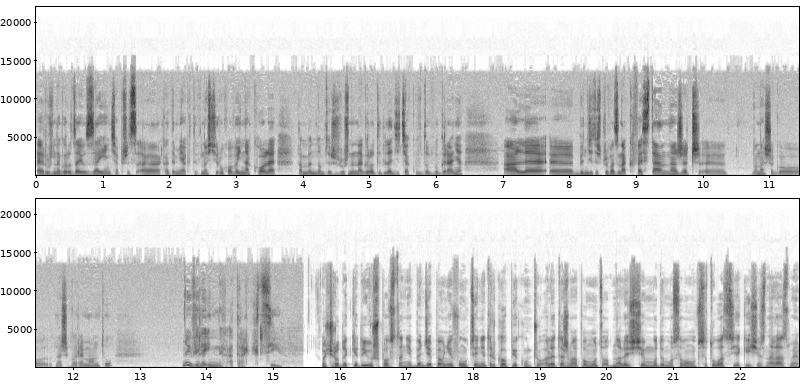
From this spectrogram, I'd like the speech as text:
e, różnego rodzaju zajęcia przez e, Akademię Aktywności Ruchowej na kole. Tam będą też różne nagrody dla dzieciaków do wygrania, ale e, będzie też prowadzona kwesta na rzecz no, naszego, naszego remontu. No i wiele innych atrakcji. Ośrodek, kiedy już powstanie, będzie pełnił funkcję nie tylko opiekuńczą, ale też ma pomóc odnaleźć się młodym osobom w sytuacji, jakiej się znalazły.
